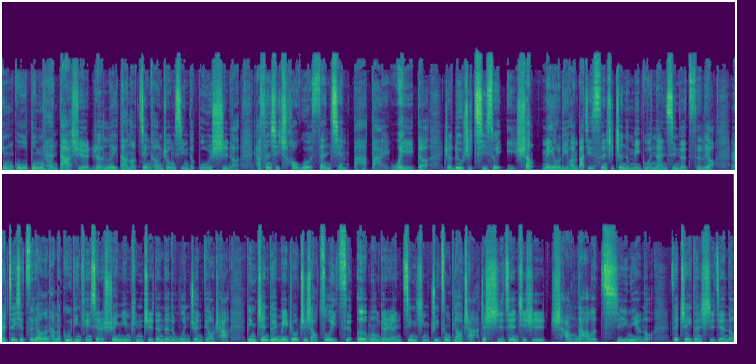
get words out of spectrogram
英国伯明翰大学人类大脑健康中心的博士呢，他分析超过三千八百位的这六十七岁以上没有罹患帕金森氏症的美国男性的资料，而这些资料呢，他们固定填写了睡眠品质等等的问卷调查，并针对每周至少做一次噩梦的人进行追踪调查，这时间其实长达了七年哦。在这一段时间呢，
